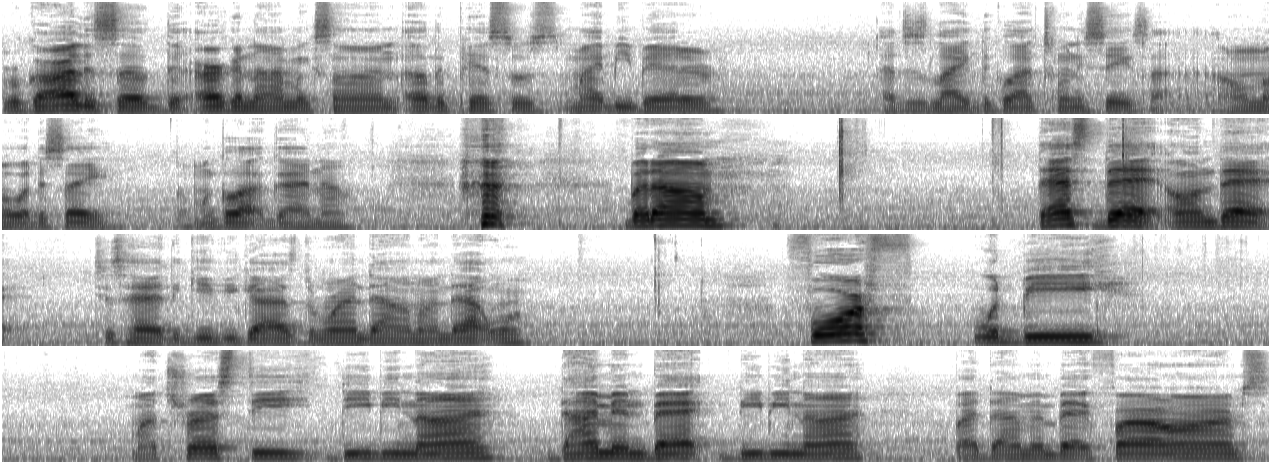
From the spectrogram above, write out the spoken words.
regardless of the ergonomics on other pistols, might be better. I just like the Glock 26. I, I don't know what to say. I'm a Glock guy now. but um, that's that on that. Just had to give you guys the rundown on that one. Fourth would be my trusty DB9, Diamondback DB9 by Diamondback Firearms.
